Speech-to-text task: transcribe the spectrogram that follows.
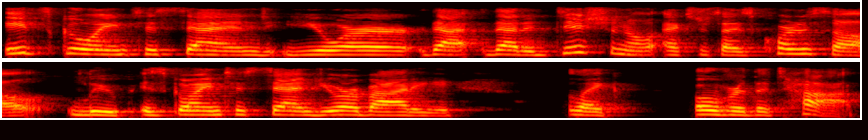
it's going to send your that that additional exercise cortisol loop is going to send your body like over the top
